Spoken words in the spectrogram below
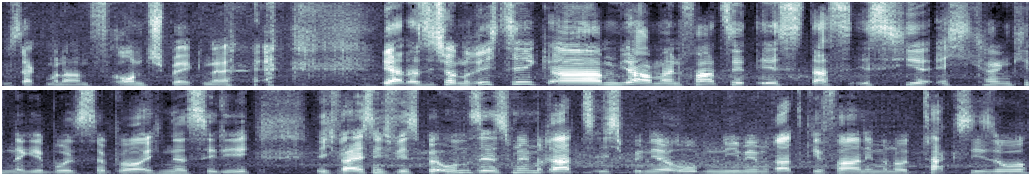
wie sagt man da, ein Frontspeck. Ne? Ja, das ist schon richtig. Ähm, ja, mein Fazit ist, das ist hier echt kein Kindergeburtstag bei euch in der City. Ich weiß nicht, wie es bei uns ist mit dem Rad. Ich bin ja oben nie mit dem Rad gefahren, immer nur Taxi so.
